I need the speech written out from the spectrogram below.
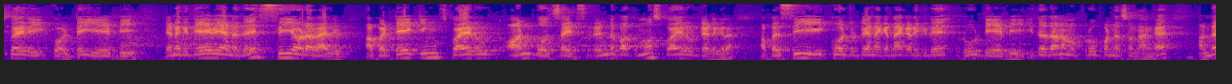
square equal to a b எனக்கு தேவையானது சியோட வேல்யூ அப்போ taking square root on both sides ரெண்டு பக்கமும் ஸ்கொயர் ரூட் எடுக்கிறேன். அப்போ சி ஈக்குவல் டு எனக்கு என்ன கிடைக்குது? ரூட் ஏபி இதை தான் நம்ம ப்ரூவ் பண்ண சொன்னாங்க. அந்த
